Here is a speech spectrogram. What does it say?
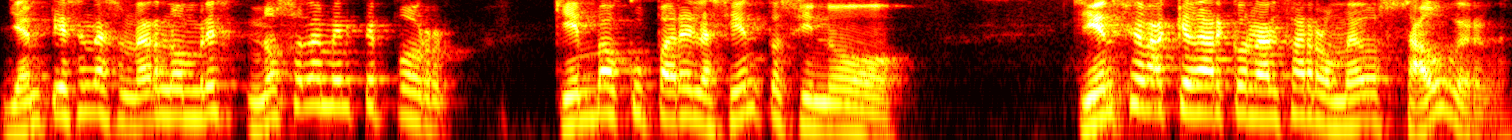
ya empiezan a sonar nombres, no solamente por quién va a ocupar el asiento, sino quién se va a quedar con Alfa Romeo Sauber.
